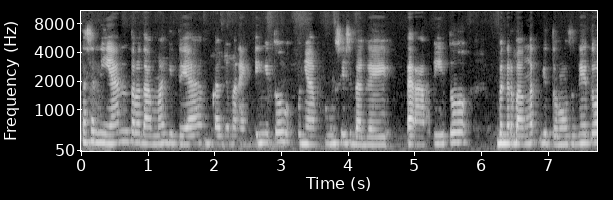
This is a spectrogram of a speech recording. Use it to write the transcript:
kesenian terutama gitu ya bukan cuma acting itu punya fungsi sebagai terapi itu bener banget gitu. Maksudnya itu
